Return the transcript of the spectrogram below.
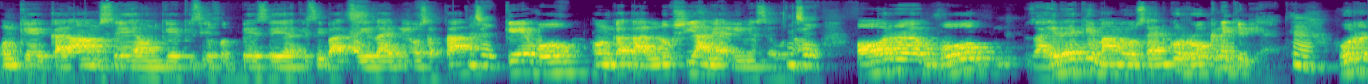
ان کے کلام سے یا ان کے کسی خطبے سے یا کسی بات سے یہ ظاہر نہیں ہو سکتا جی۔ کہ وہ ان کا تعلق شیان علی میں سے ہوتا اور وہ ظاہر ہے کہ امام حسین کو روکنے کے لیے آئے تھے ہر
